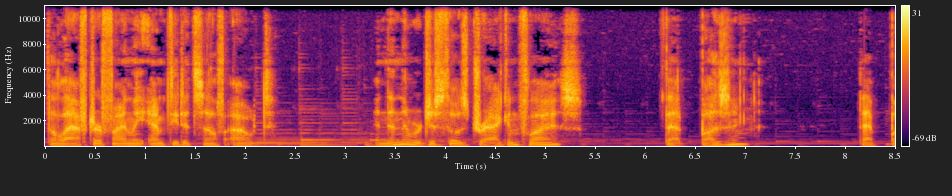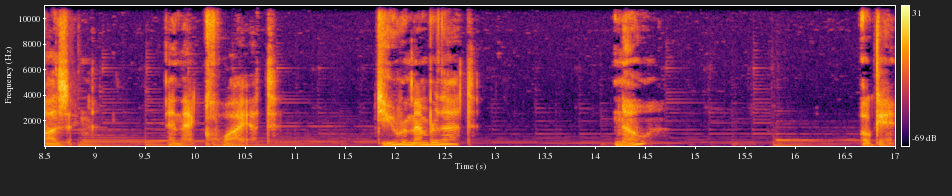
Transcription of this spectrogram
the laughter finally emptied itself out. And then there were just those dragonflies, that buzzing, that buzzing, and that quiet. Do you remember that? No? Okay,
